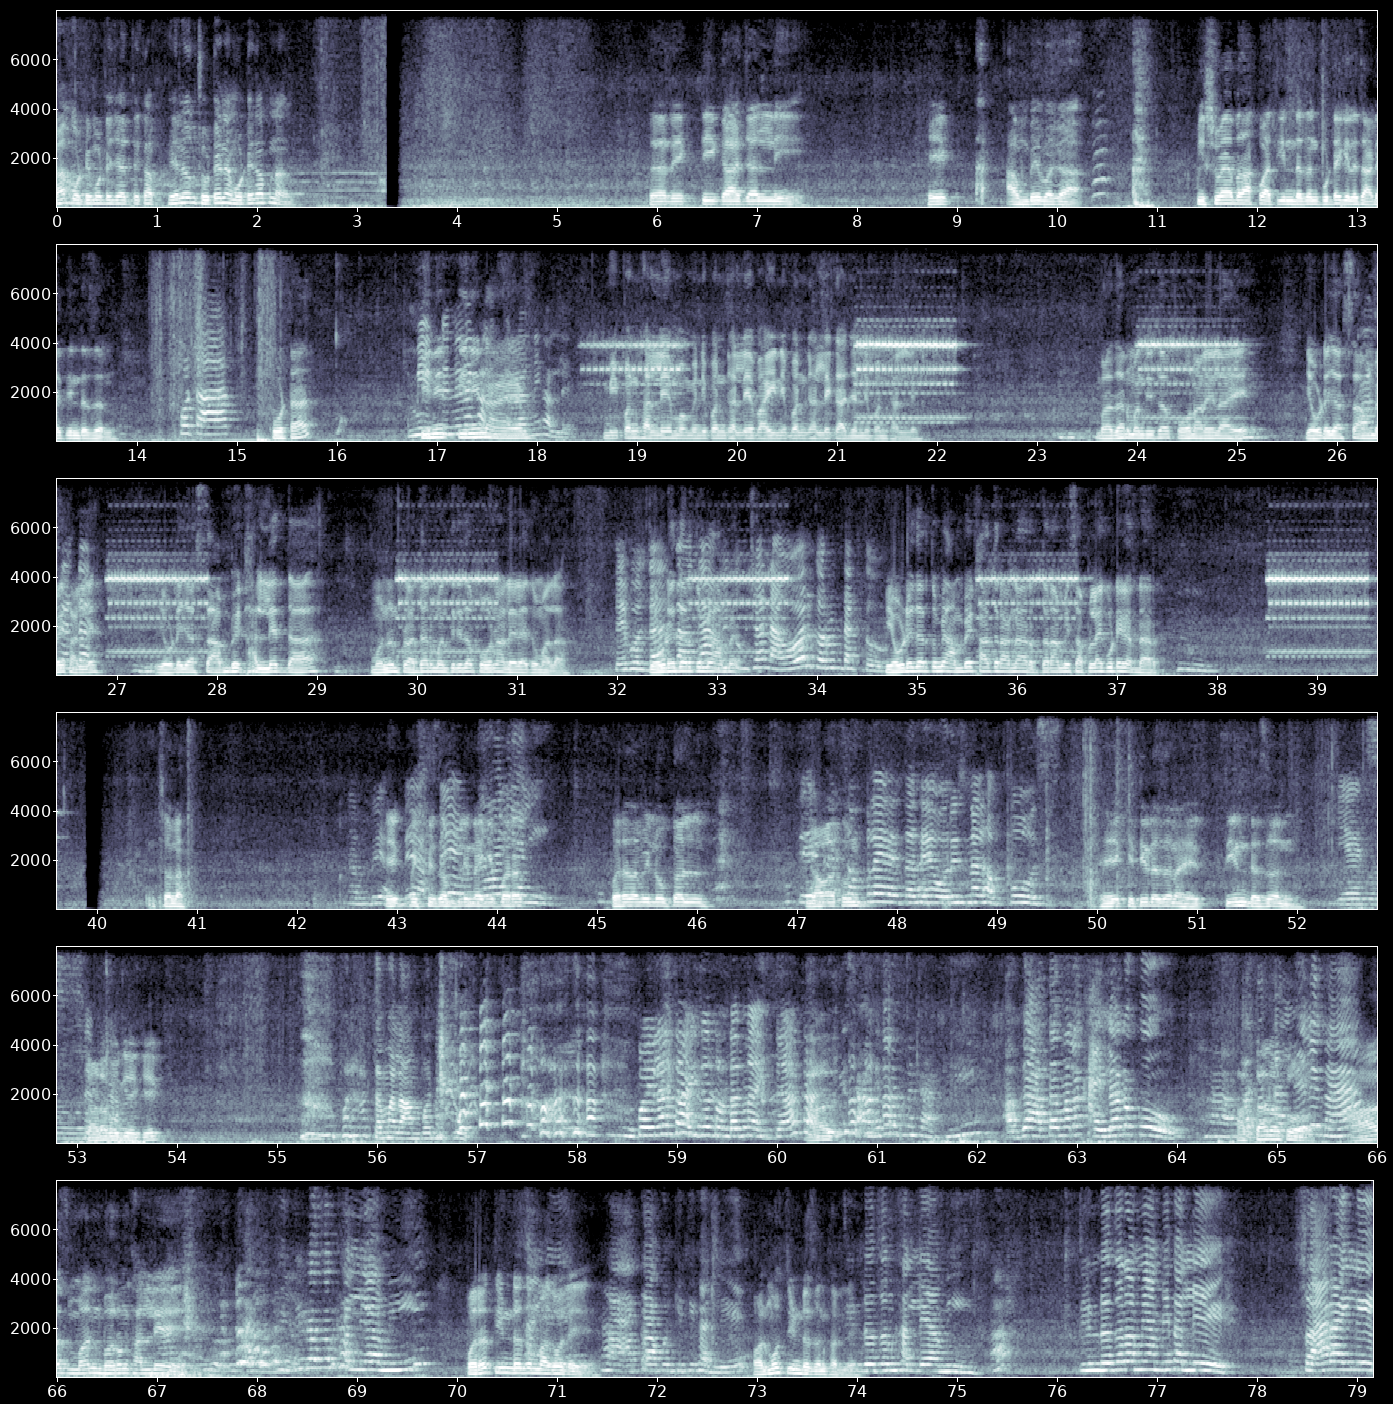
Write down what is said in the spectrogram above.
काप मोठे मोठे जे आहेत ते काप हे ना छोटे ना मोठे काप ना. तर एकटी काजलनी हे आंबे बघा. पिशव्या दाखवा तीन डझन. कुठे गेले साडेतीन डझन? पोटात. पोटात? तिन्ही नाही खाल्ले, मी पण खाल्ले मम्मीनी पण खाल्ले भाईनी पण खाल्ले काजलने पण खाल्ले. प्रधानमंत्रीचा फोन आलेला आहे. एवढे जास्त आंबे खाल्ले एवढे जास्त आंबे खाल्लेत दा. म्हणून प्रधानमंत्रीचा फोन आलेला आहे तुम्हाला. एवढे जर "बघा, तुम्ही आंबे- तुमच्या नावावर करून टाकतो. एवढे जर तुम्ही आंबे खात राहणार तर आम्ही सप्लाय कुठे करणार? चला. एक पिशवी. संपली नाही की परत परत आम्ही लोकल गावातून- संपले तर हे ओरिजिनल हापूस. हे किती डझन आहेत तीन डझन. येस काढा बघूया एक एक. पण आता मला आंबा नको. पहिल्यांदा आईच्या तोंडात नाही अगं आता मला खायला नको. आता नको. आज मन भरून खाल्ले. किती डझन खाल्ले आम्ही? परत तीन डझन मागवले. हा आता आपण किती खाल्ले? ऑलमोस्ट तीन डझन खाल्ले. तीन डझन खाल्ले आम्ही. तीन डझन आम्ही आंबे खाल्ले. सहा राहिले.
